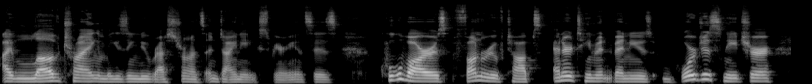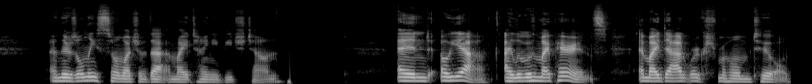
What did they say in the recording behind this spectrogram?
I love trying amazing new restaurants and dining experiences, cool bars, fun rooftops, entertainment venues, gorgeous nature, and there's only so much of that in my tiny beach town. And oh, yeah, I live with my parents, and my dad works from home too.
